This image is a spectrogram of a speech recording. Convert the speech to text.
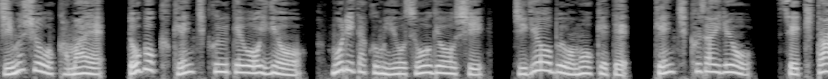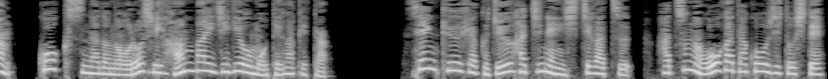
事務所を構え、土木建築請負業、森田組を創業し、事業部を設けて、建築材料、石炭、コークスなどの卸販売事業も手掛けた。1918年7月、初の大型工事として、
